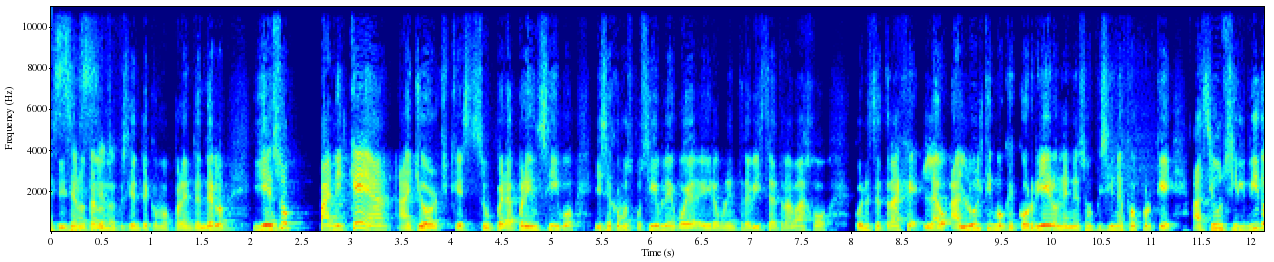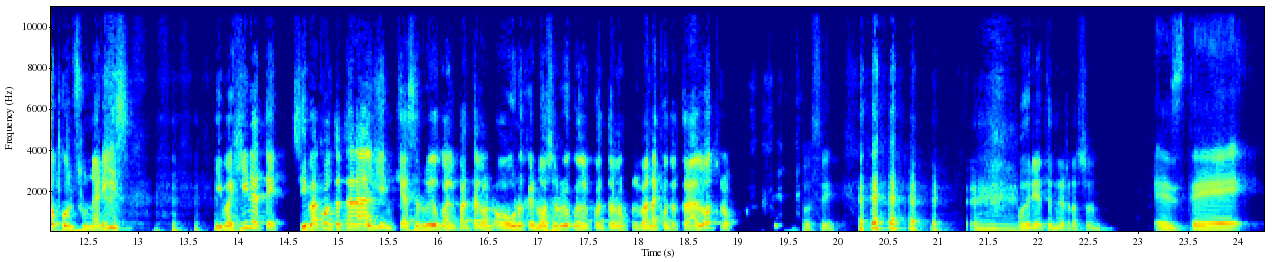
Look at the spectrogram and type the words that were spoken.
Sí, se nota lo suficiente como para entenderlo. Y eso paniquea a George, que es súper aprensivo, y dice, ¿cómo es posible? Voy a ir a una entrevista de trabajo con este traje. al último que corrieron en esa oficina fue porque hacía un silbido con su nariz. Imagínate, si va a contratar a alguien que hace ruido con el pantalón o uno que no hace ruido con el pantalón, pues van a contratar al otro. Pues sí. Podría tener razón. Este,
